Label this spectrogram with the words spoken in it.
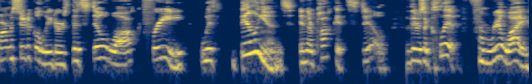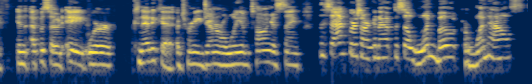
pharmaceutical leaders that still walk free with billions in their pockets still. There's a clip from real life in episode eight where Connecticut Attorney General William Tong is saying the Sacklers aren't going to have to sell one boat or one house.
